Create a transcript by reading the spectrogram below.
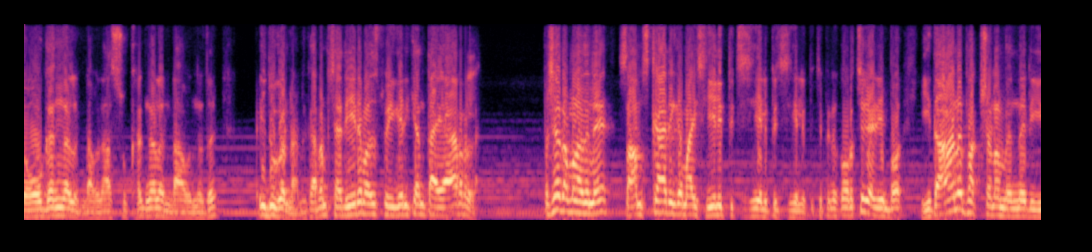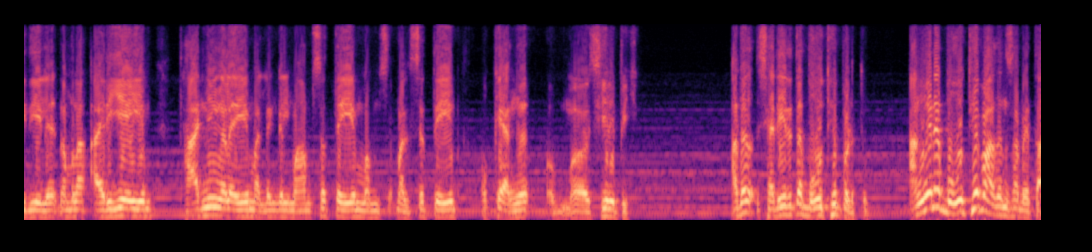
രോഗങ്ങൾ ഉണ്ടാവുന്നത് അസുഖങ്ങൾ ഉണ്ടാവുന്നത് ഇതുകൊണ്ടാണ്. കാരണം ശരീരം അത് സ്വീകരിക്കാൻ തയ്യാറല്ല. പക്ഷെ നമ്മൾ അതിനെ സാംസ്കാരികമായി ശീലിപ്പിച്ച് ശീലിപ്പിച്ച് ശീലിപ്പിച്ച്. പിന്നെ കുറച്ച് കഴിയുമ്പോൾ ഇതാണ് ഭക്ഷണം എന്ന രീതിയിൽ നമ്മൾ അരിയെയും ധാന്യങ്ങളെയും അല്ലെങ്കിൽ മാംസത്തെയും മത്സ്യത്തെയും ഒക്കെ അങ്ങ് ശീലിപ്പിക്കും. അത് ശരീരത്തെ ബോധ്യപ്പെടുത്തും. അങ്ങനെ ബോധ്യമാകുന്ന സമയത്ത്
